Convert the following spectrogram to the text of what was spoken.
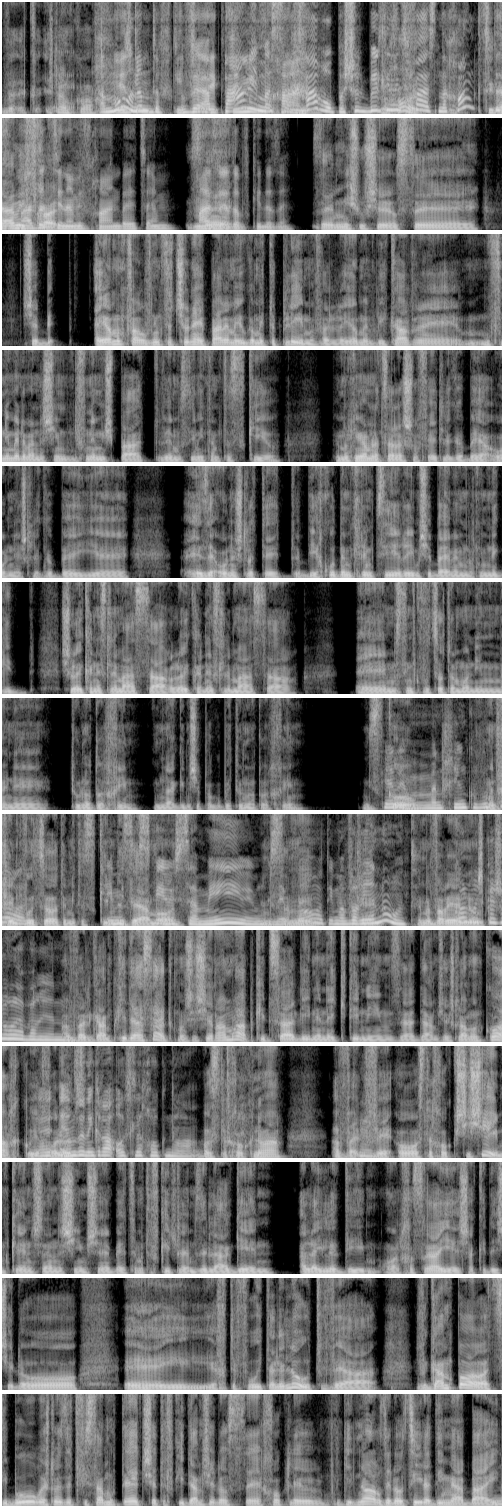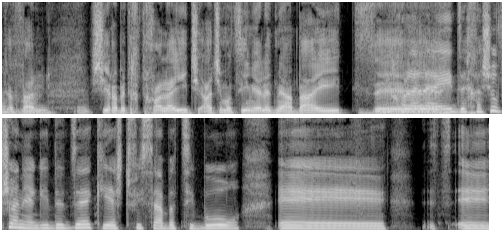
ויש להם כוח. המון. יש גם תפקיד של קצין עם מבחן. השכר הוא פשוט בלתי נכון. נתפס, נכון? קציני אז מה זה המבחן, קציני מבחן בעצם? מה זה- זה התפקיד הזה? זה מישהו שעושה... היום הם כבר עובדים קצת שונה, פעם הם היו גם מטפלים, אבל היום הם בעיקר אה, מופנים אליהם אנשים לפני משפט, והם עושים איתם תזכיר. הם נותנים המלצה לשופט לגבי העונש, לגבי אה, איזה עונש לתת, בייחוד במקרים צעירים שבהם הם נותנים נגיד שלא ייכנס למאסר, לא ייכנס למאסר. אה, הם עושים קבוצות המון עם תאונות דרכים, עם נהגים שפגעו בתאונות דרכים. כן, נזכור. הם מנחים קבוצות. מנחים קבוצות, הם מתעסקים בזה מתעסקים המון. עם סמים, עם עם סמים, גנבות, עם עבריינות. עם כל מה עבריינות. שקשור לעבריינות. אבל גם פקידי הסעד, כמו ששירה אמרה, פקיד סעד לענייני קטינים זה אדם שיש לו המון כוח, כי הוא יכול היום זה נקרא עו"ס לחוק נוער. עו"ס לחוק נוער, אבל, כן. או עו"ס לחוק קשישים, כן, שזה אנשים שבעצם התפקיד שלהם זה להגן על הילדים או על חסרי הישע, כדי שלא אה, יחטפו התעללות. וה, וגם פה, הציבור, יש לו איזו תפיסה מוטעית, שתפקידם של עו"ס אה, חוק נגיד נוער זה להוציא ילדים מהבית, נכון. אבל שירה בטח תוכל להעיד שעד שמוציאים ילד מהבית, זה... אני יכולה להעיד, זה חשוב שאני אגיד את זה, כי יש תפיסה בציבור אה,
